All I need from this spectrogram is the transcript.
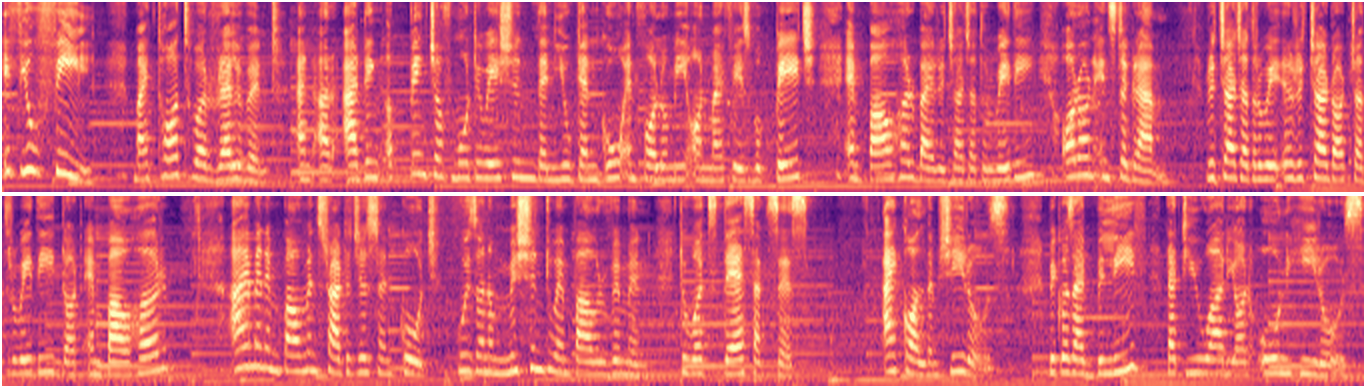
If you feel my thoughts were relevant and are adding a pinch of motivation, then you can go and follow me on my Facebook page, Empower Her by Richa Chaturvedi, or on Instagram, richa.chaturvedi.empower I am an empowerment strategist and coach who is on a mission to empower women towards their success. I call them sheroes because I believe that you are your own heroes.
